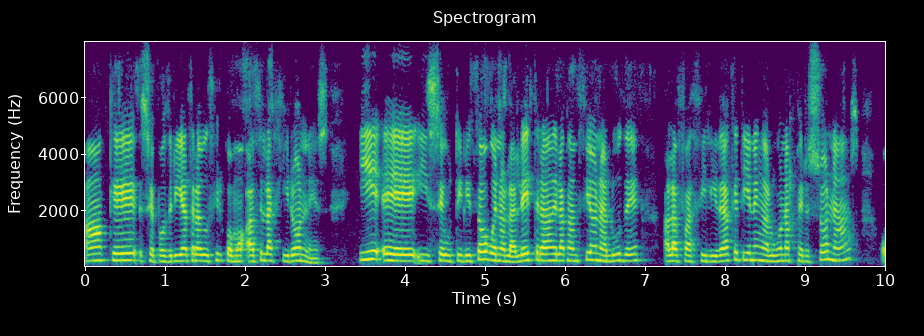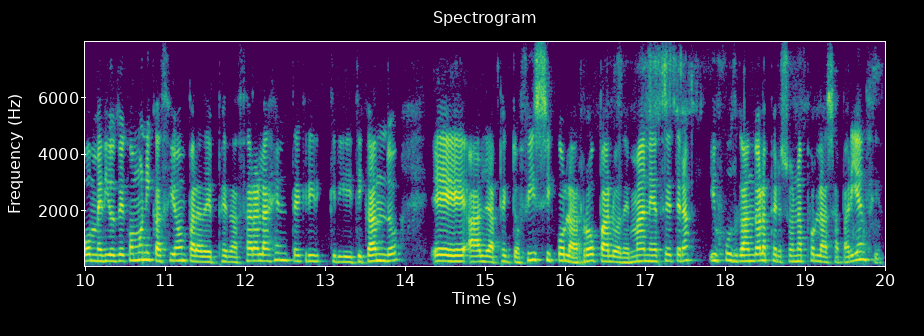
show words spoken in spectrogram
ah, que se podría traducir como Hazla girones. Y, y, se utilizó, bueno, la letra de la canción alude a la facilidad que tienen algunas personas o medios de comunicación para despedazar a la gente criticando eh, al aspecto físico, la ropa, los ademanes, etcétera, y juzgando a las personas por las apariencias,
